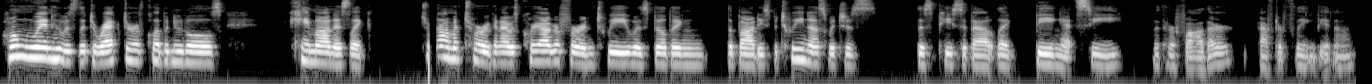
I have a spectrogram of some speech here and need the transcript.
Hong Nguyen, who was the director of Club O' Noodles, came on as like dramaturg, and I was choreographer, and Thuy was building the bodies between us, which is this piece about like being at sea with her father after fleeing Vietnam.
